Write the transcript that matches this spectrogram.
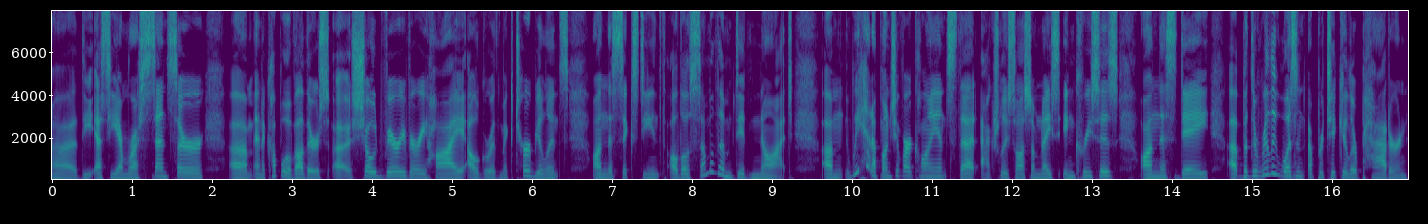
uh, the SEMrush sensor, um, and a couple of others uh, showed very, very high algorithmic turbulence on the 16th, although some of them did not. Um, we had a bunch of our clients that actually saw some nice increases on this day, uh, but there really wasn't a particular pattern.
